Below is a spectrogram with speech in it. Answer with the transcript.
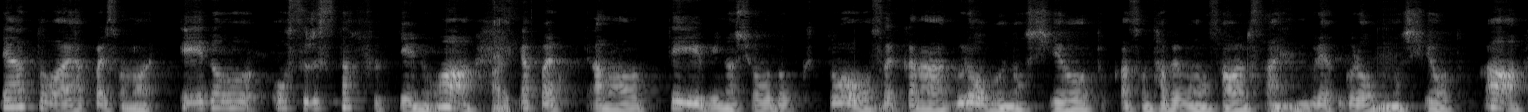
で、あとはやっぱりその、エイドをするスタッフっていうのは、はい。やっぱり、あの、手指の消毒と、それからグローブの使用とか、その食べ物を触る際のグレグローブの使用とか、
